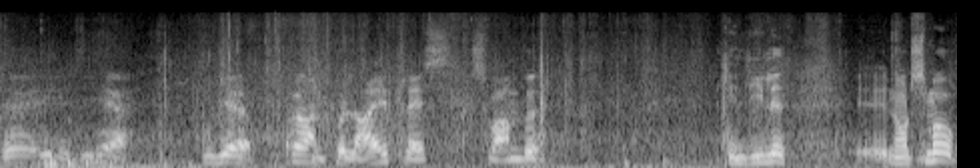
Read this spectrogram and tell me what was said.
Her er en af de her, de her børn på legeplads svampe. En lille, øh, nogle små,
